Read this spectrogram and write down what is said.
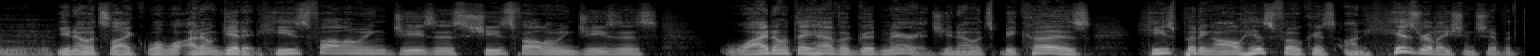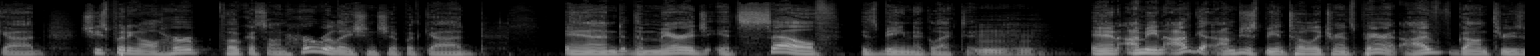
Mm-hmm. You know, it's like, well, well, I don't get it. He's following Jesus, she's following Jesus. Why don't they have a good marriage? You know, it's because he's putting all his focus on his relationship with God. She's putting all her focus on her relationship with God and the marriage itself is being neglected. Mm-hmm. And I mean, I've got, I'm just being totally transparent. I've gone through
